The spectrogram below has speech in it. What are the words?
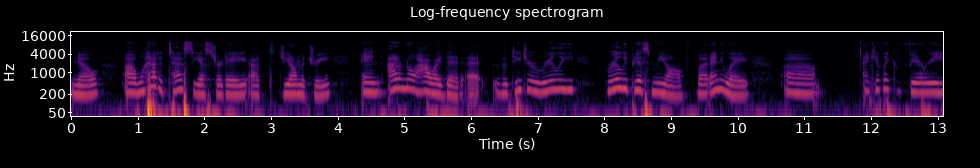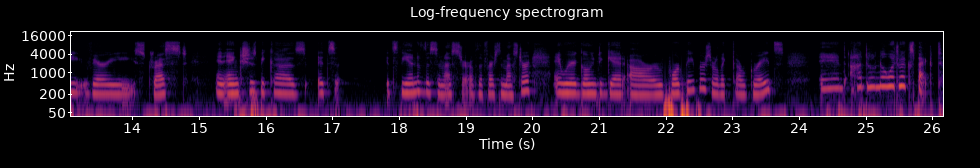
no. Um, we had a test yesterday at geometry, and I don't know how I did. Uh, the teacher really really pissed me off. But anyway, uh, I get like very, very stressed and anxious because it's it's the end of the semester of the first semester and we're going to get our report papers or like our grades and I don't know what to expect.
